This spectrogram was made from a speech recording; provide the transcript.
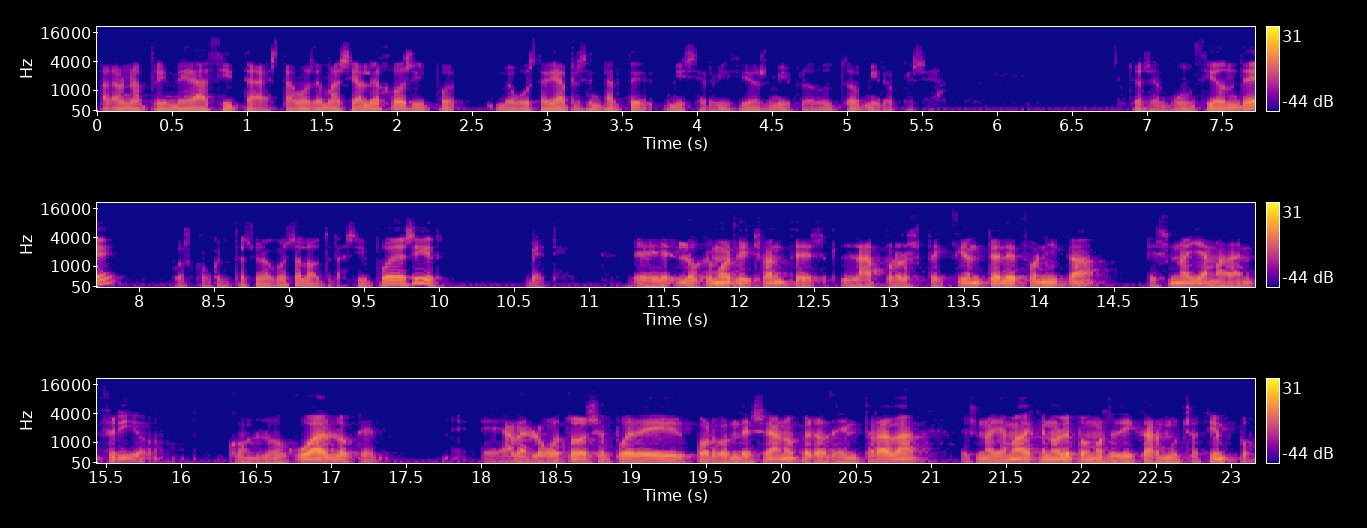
para una primera cita estamos demasiado lejos y pues, me gustaría presentarte mis servicios, mi producto, mi lo que sea. Entonces, en función de, pues concretas una cosa a la otra. Si puedes ir, vete. Eh, lo que hemos dicho antes, la prospección telefónica es una llamada en frío, con lo cual lo que... Eh, a ver, luego todo se puede ir por donde sea, ¿no? Pero de entrada es una llamada que no le podemos dedicar mucho tiempo.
